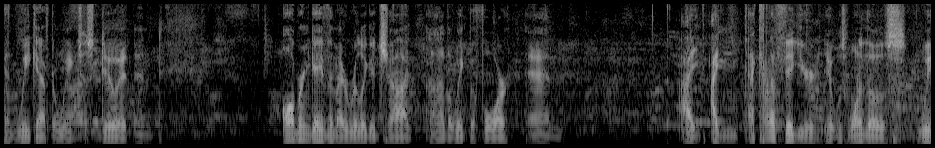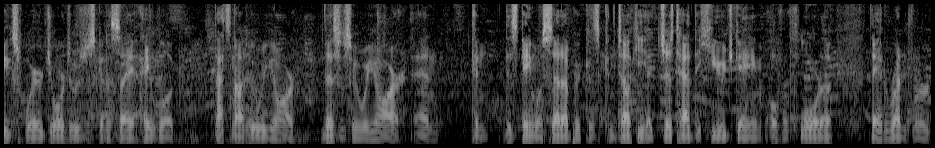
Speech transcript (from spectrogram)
and week after week just do it. And Auburn gave them a really good shot uh, the week before, and I I, I kind of figured it was one of those weeks where Georgia was just going to say, "Hey, look, that's not who we are. This is who we are," and. Con- this game was set up because Kentucky had just had the huge game over Florida they had run for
